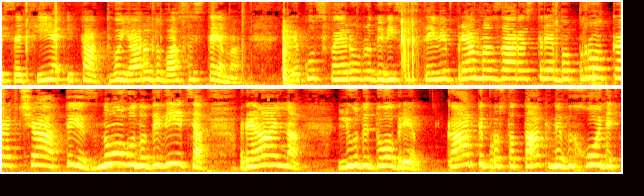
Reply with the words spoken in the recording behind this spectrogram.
Софія. І так, твоя родова система. Яку сферу в родовій системі прямо зараз треба прокачати? Знову, ну дивіться, реально, люди добрі. Карти просто так не виходять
